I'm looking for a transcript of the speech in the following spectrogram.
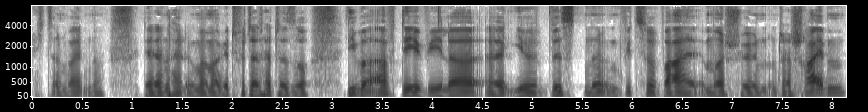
Rechtsanwalt, ne, der dann halt irgendwann mal getwittert hatte, so, liebe AfD-Wähler, äh, ihr wisst, ne, irgendwie zur Wahl immer schön unterschreiben,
